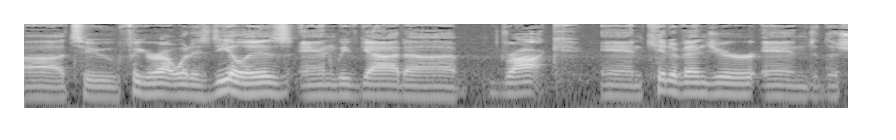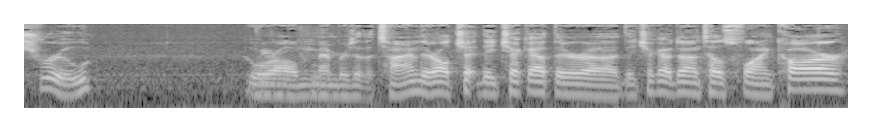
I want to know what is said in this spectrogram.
uh, to figure out what his deal is. And we've got uh, Drock and Kid Avenger and the Shrew, who are all cool. members at the time. They're all che- they check out their uh, they check out Donatello's flying car,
